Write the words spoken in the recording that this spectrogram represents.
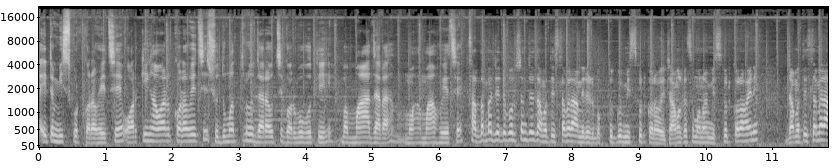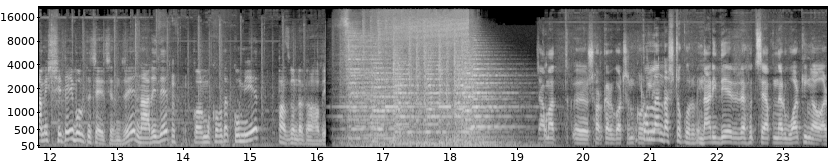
এটা মিসকোট করা হয়েছে। ওয়ার্কিং আওয়ার করা হয়েছে শুধুমাত্র যারা হচ্ছে গর্ভবতী বা মা যারা মা- হয়েছে। সাদ্দাম ভাই যেটা বলছেন যে জামাত ইসলামের আমিরের বক্তব্য মিসকুট করা হয়েছে আমার কাছে মনে হয় মিসকুট করা হয়নি। জামাত ইসলামের আমির সেটাই বলতে চেয়েছেন যে নারীদের কর্মক্ষমতা কমিয়ে পাঁচ ঘণ্টা করা হবে। জামাত আহ, সরকার গঠন করলে কল্যাণ রাষ্ট্র করবে। নারীদের হচ্ছে আপনার ওয়ার্কিং আওয়ার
